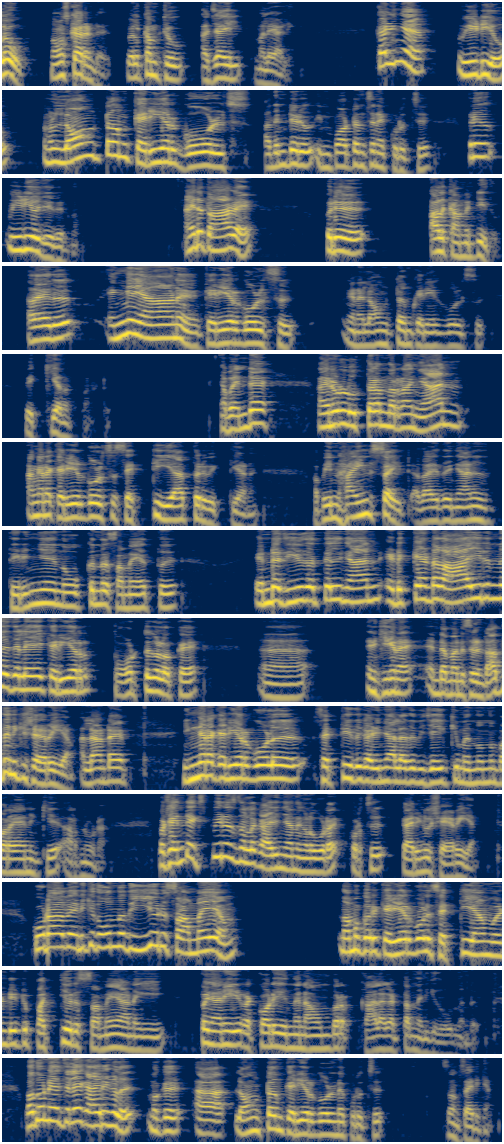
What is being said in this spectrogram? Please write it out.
Hello നമസ്കാരമുണ്ട്. Welcome to agile Malayali കഴിഞ്ഞ video നമ്മൾ ലോങ് ടേം കരിയർ ഗോൾസ് അതിന്റെ ഒരു ഇമ്പോർട്ടൻസിനെ കുറിച്ച് ഒരു വീഡിയോ ചെയ്തിരുന്നു. അതിന്റെ താഴെ ഒരു ആൾ കമന്റ് ചെയ്തു. അതായത് എങ്ങനെയാണ് കരിയർ ഗോൾസ് ഇങ്ങനെ ലോങ് ടേം കരിയർ ഗോൾസ് വെക്കുക എന്നൊക്കെ പറഞ്ഞിട്ട്. അപ്പോൾ എന്റെ അതിനുള്ള ഉത്തരം എന്ന് പറഞ്ഞാൽ ഞാൻ അങ്ങനെ കരിയർ ഗോൾസ് സെറ്റ് ചെയ്യാത്തൊരു വ്യക്തിയാണ്. അപ്പോൾ ഇൻ ഹൈൻസൈറ്റ് അതായത് ഞാൻ തിരിഞ്ഞ് നോക്കുന്ന സമയത്ത് എന്റെ ജീവിതത്തിൽ ഞാൻ എടുക്കേണ്ടതായിരുന്ന ചില കരിയർ തോട്ടുകളൊക്കെ എനിക്കിങ്ങനെ എന്റെ മനസ്സിലുണ്ട്. അതെനിക്ക് ഷെയർ ചെയ്യാം. അല്ലാണ്ട് ഇങ്ങനെ കരിയർ ഗോൾ സെറ്റ് ചെയ്ത് കഴിഞ്ഞാൽ അത് വിജയിക്കുമെന്നൊന്നും പറയാൻ എനിക്ക് അറിഞ്ഞുകൂടാ പക്ഷേ എന്റെ എക്സ്പീരിയൻസ് എന്നുള്ള കാര്യം ഞാൻ നിങ്ങളുടെ കൂടെ കുറച്ച് കാര്യങ്ങൾ ഷെയർ ചെയ്യാം. കൂടാതെ എനിക്ക് തോന്നുന്നത് ഈ ഒരു സമയം നമുക്കൊരു കരിയർ ഗോൾ സെറ്റ് ചെയ്യാൻ വേണ്ടിയിട്ട് പറ്റിയൊരു സമയമാണ് ഈ ഇപ്പം ഞാൻ ഈ റെക്കോർഡ് ചെയ്യുന്ന നവംബർ കാലഘട്ടം എന്ന് എനിക്ക് തോന്നുന്നുണ്ട്. അപ്പോൾ അതുകൊണ്ട് ഞാൻ ചില കാര്യങ്ങൾ നമുക്ക് ലോങ് ടേം കരിയർ ഗോളിനെ കുറിച്ച് സംസാരിക്കാം.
